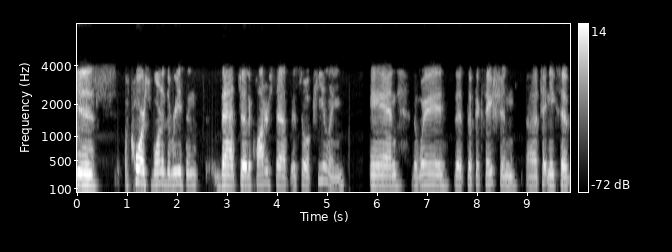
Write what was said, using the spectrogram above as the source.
is, of course, one of the reasons that uh, the quadricep is so appealing and the way that the fixation uh, techniques have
